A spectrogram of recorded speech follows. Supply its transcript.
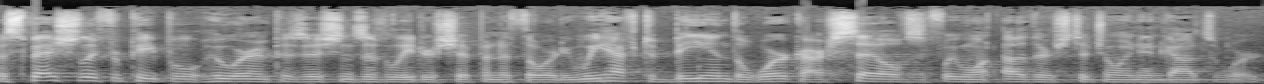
Especially for people who are in positions of leadership and authority. We have to be in the work ourselves if we want others to join in God's work.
